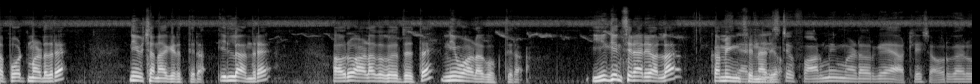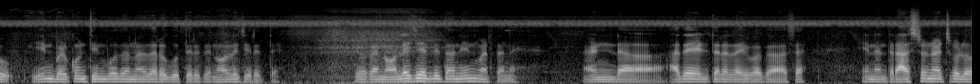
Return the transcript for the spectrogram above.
ಸಪೋರ್ಟ್ ಮಾಡಿದ್ರೆ ನೀವು ಚೆನ್ನಾಗಿರ್ತೀರ. ಇಲ್ಲ ಅಂದರೆ ಅವರು ಜೊತೆ ನೀವು ಹಾಳಾಗೋಗ್ತೀರ. ಈಗಿನ ಸಿನಾರಿಯೋ ಅಲ್ಲ. ಕಮಿಂಗ್ ಸಿನಾರಿಯೋ ಫಾರ್ಮಿಂಗ್ ಮಾಡೋರಿಗೆ ಅಟ್ಲೀಸ್ಟ್ ಅವ್ರಿಗಾರು ಏನು ಬೆಳ್ಕೊಂಡು ತಿನ್ಬೋದು ಅನ್ನೋದಾರು ಗೊತ್ತಿರುತ್ತೆ ನಾಲೆಜ್ ಇರುತ್ತೆ. ಇವಾಗ ನಾಲೆಜ್ ಇಲ್ದಿದ್ದವನು ಏನು ಮಾಡ್ತಾನೆ? ಆ್ಯಂಡ್ ಅದೇ ಹೇಳ್ತಾರಲ್ಲ ಇವಾಗ ಸ ಏನಂತಾರೆ ಆಸ್ಟ್ರೋನಾಟ್ಸ್ಗಳು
